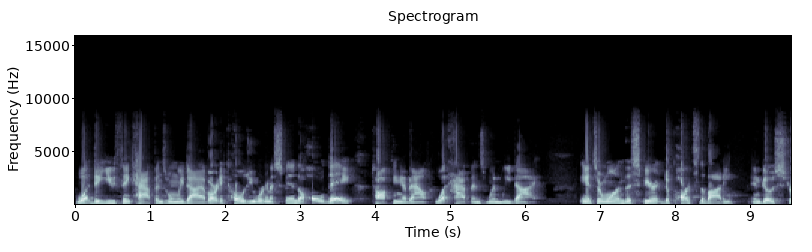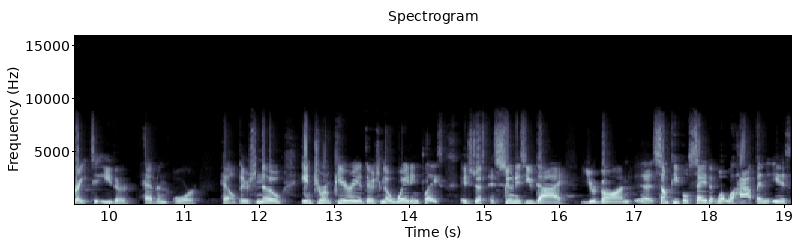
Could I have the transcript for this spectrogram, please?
What do you think happens when we die? I've already told you we're going to spend a whole day talking about what happens when we die. Answer one the spirit departs the body and goes straight to either heaven or hell. There's no interim period, there's no waiting place. It's just as soon as you die, you're gone. Uh, some people say that what will happen is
